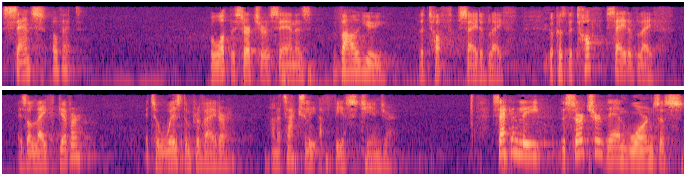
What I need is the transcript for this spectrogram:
sense of it? Well, what the searcher is saying is value the tough side of life. Because the tough side of life is a life giver, it's a wisdom provider, and it's actually a face changer. Secondly, the searcher then warns us,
